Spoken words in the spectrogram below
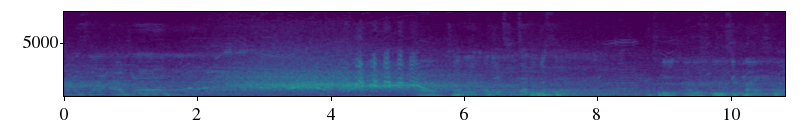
my son RJ. 어, 저는 오늘 진짜 놀랐어요. Actually, I was really surprised today.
